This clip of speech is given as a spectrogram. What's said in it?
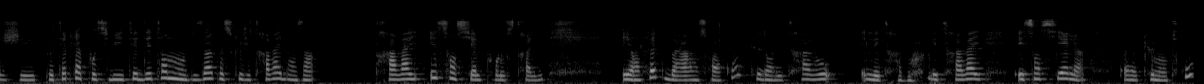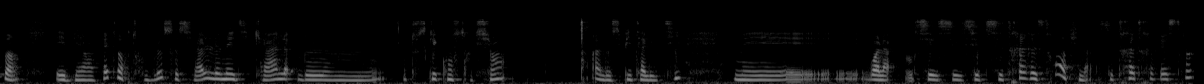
j'ai peut-être la possibilité d'étendre mon visa parce que je travaille dans un travail essentiel pour l'Australie. Et en fait, bah, on se rend compte que dans les travaux, les travaux, les travails essentiels euh, que l'on trouve, eh bien en fait, on retrouve le social, le médical, le, tout ce qui est construction, l'hospitality. Mais voilà, c'est très restreint au final. C'est très très restreint.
